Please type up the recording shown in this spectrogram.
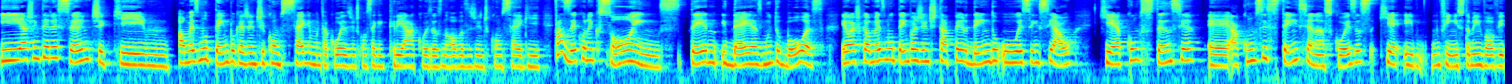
E acho interessante que, ao mesmo tempo que a gente consegue muita coisa, a gente consegue criar coisas novas, a gente consegue fazer conexões, ter ideias muito boas, eu acho que ao mesmo tempo a gente está perdendo o essencial que é a constância, é a consistência nas coisas, que é, e, enfim, isso também envolve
